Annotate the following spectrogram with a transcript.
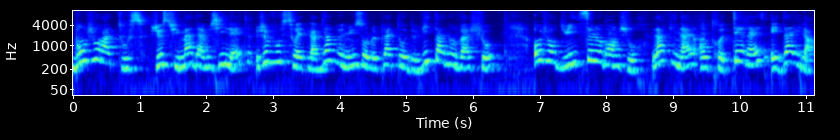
Bonjour à tous, je suis Madame Gillette. Je vous souhaite la bienvenue sur le plateau de Vita Nova Show. Aujourd'hui, c'est le grand jour, la finale entre Thérèse et Daïla.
